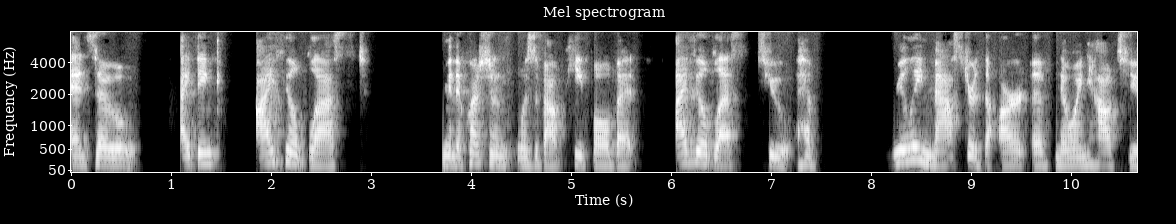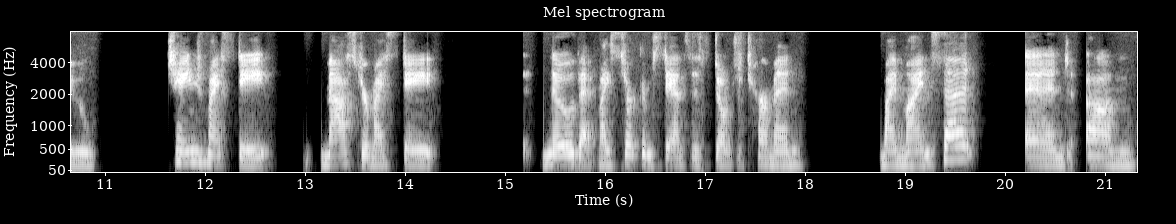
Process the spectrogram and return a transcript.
And so I think I feel blessed. I mean, the question was about people, but I feel blessed to have really mastered the art of knowing how to change my state, master my state, know that my circumstances don't determine my mindset, and um,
